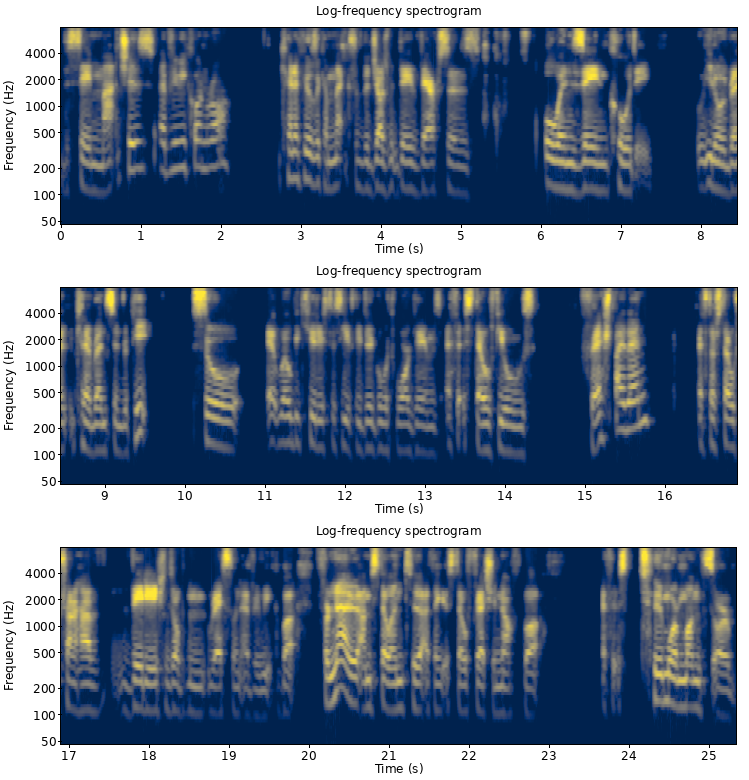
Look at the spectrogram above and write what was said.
the same matches every week on Raw. It kind of feels like a mix of the Judgment Day versus Owen, Zayn, Cody. You know, kind of rinse and repeat. So it will be curious to see if they do go with War Games, if it still feels fresh by then, if they're still trying to have variations of them wrestling every week. But for now, I'm still into it. I think it's still fresh enough. But if it's two more months or,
